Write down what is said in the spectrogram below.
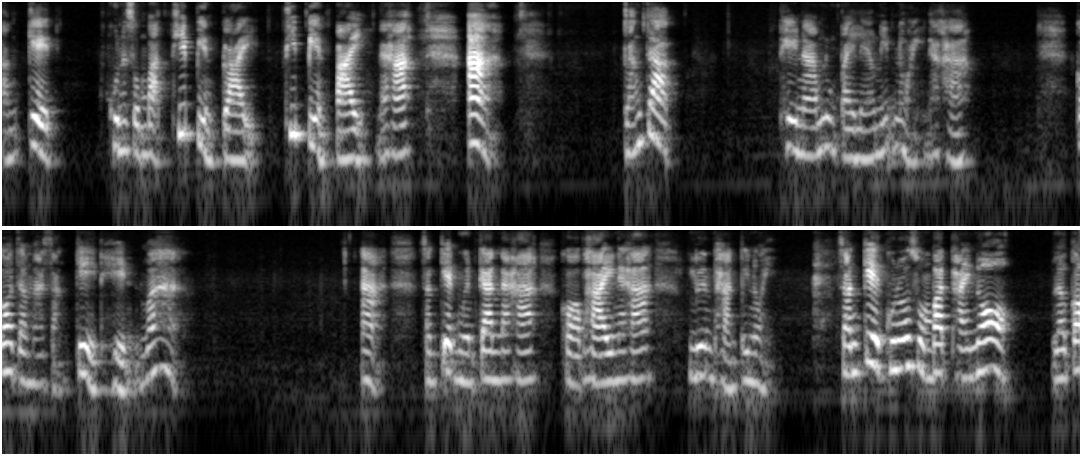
สังเกตคุณสมบัติที่เปลี่ยนไปที่เปลี่ยนไปนะคะ อะ หลังจาก เทน้ำลงไปแล้วนิดหน่อยนะคะ ก็จะมาสังเกตเห็นว่าอะสังเกตเหมือนกันนะคะ ขออภัยนะคะ เลื่อนผ่านไปหน่อย สังเกตคุณสมบัติภายนอก แล้วก็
